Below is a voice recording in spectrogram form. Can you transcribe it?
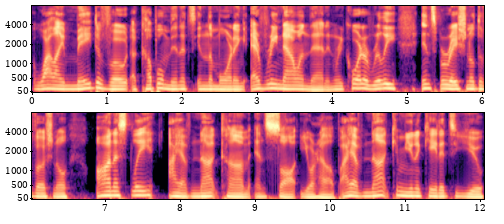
while I may devote a couple minutes in the morning every now and then and record a really inspirational devotional, honestly, I have not come and sought your help. I have not communicated to you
